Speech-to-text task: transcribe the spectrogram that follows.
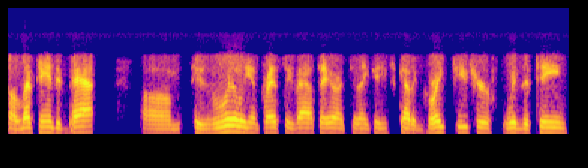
a left-handed bat. Um, is really impressive out there. I think he's got a great future with the team.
